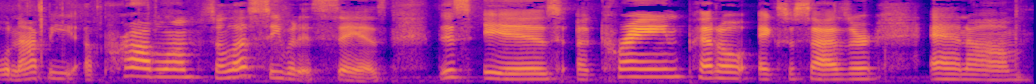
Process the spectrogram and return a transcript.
will not be a problem. So let's see what it says. This is a crane pedal exerciser and um,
